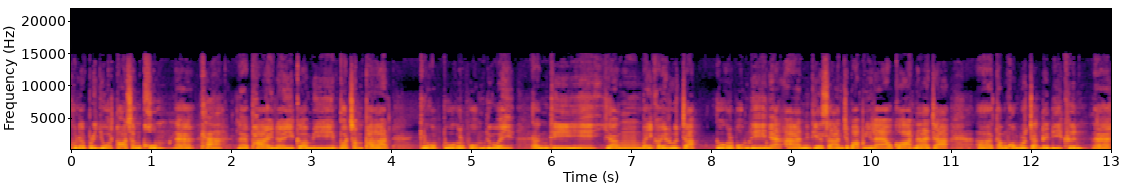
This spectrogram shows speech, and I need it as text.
คุณประโยชน์ต่อสังคมนะฮะและภายในก็มีบทสัมภาษณ์ เกี่ยวกับตัวกระผมด้วย ท่านที่ยังไม่ค่อยรู้จักตัวกระผมดีเนี่ยอ่านนิตยสารฉบับนี้แล้วก็น่าจะทำความรู้จักได้ดีขึ้นนะ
